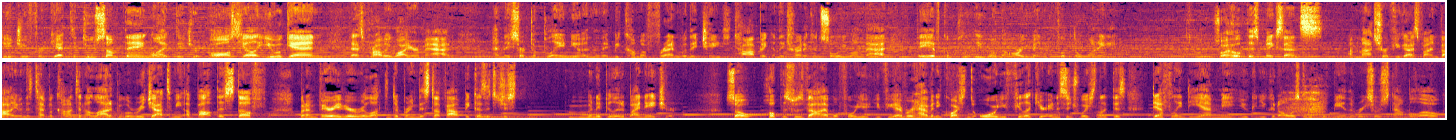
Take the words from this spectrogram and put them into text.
did you forget to do something? Like, did your boss yell at you again? That's probably why you're mad. And they start to blame you, and then they become a friend where they change the topic and they try to console you on that. They have completely won the argument and flipped the 180. So I hope this makes sense. I'm not sure if you guys find value in this type of content. A lot of people reach out to me about this stuff, but I'm very, very reluctant to bring this stuff out because it's just manipulated by nature. So, hope this was valuable for you. If you ever have any questions or you feel like you're in a situation like this, definitely DM me. You can you can always connect with me in the resources down below.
